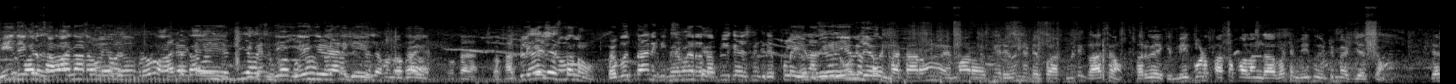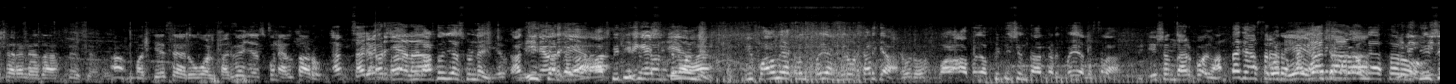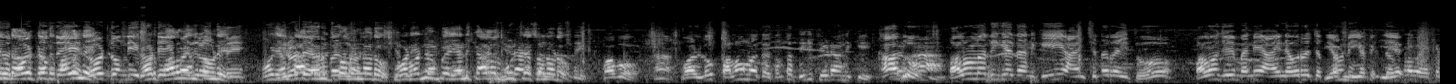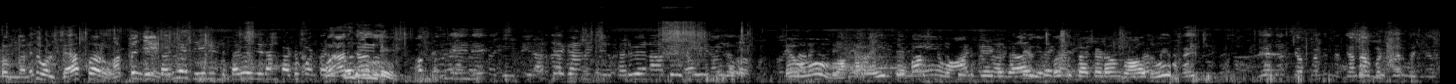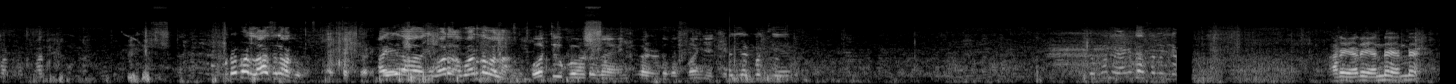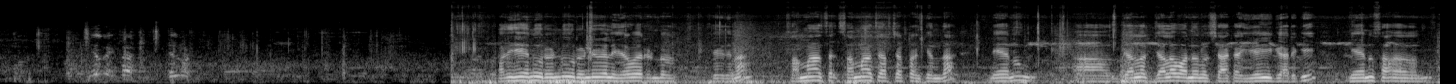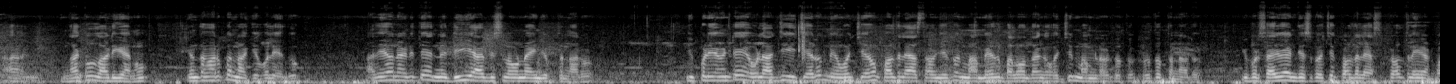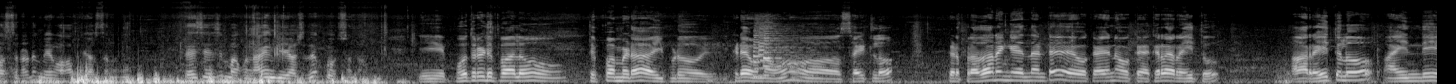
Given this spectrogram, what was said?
మీ దగ్గర సమాధానం లేదు. ఏం చేయడానికి ఒక అప్లికేషన్ ప్రభుత్వానికి ఇచ్చిన అప్లికేషన్ రిప్లై నా దగ్గర ఏమి లేవు. ప్రకారం ఎంఆర్ఓకి రెవెన్యూ డిపార్ట్మెంట్ రాసాం సర్వేకి మీకు కూడా పక్క పొలం కాబట్టి మీకు ఇంటిమేట్ చేసాం చేశారా లేదా? మరి చేశారు. వాళ్ళు సర్వే చేసుకుని వెళ్తారు? మీరు అర్థం చేసుకోండి అది ఇచ్చారు కదా. ఆ? పిటిషన్ పిలవండి? మీ పొలం ఎక్కడికి పోయారు? మీరు కాడికి ఆ పిటిషన్ దాని కాడికి పోయాలి అసలు. పిటిషన్ దారిపో అంతా చేస్తారు? పిటిషన్ ఉన్నాడు బాబు వాళ్ళు పొలంలో అంతా దిగి చేయడానికి కాదు. పొలంలో దిగేదానికి ఆయన చిన్న రైతు. పొలం చేయమని ఆయన ఎవరో పొలం ఎక్కడ ఉందనేది వాళ్ళు చేస్తారు. మొత్తం చేయండి. సర్వే చేయండి సర్వే చేయడానికి అడ్డుపడతారు. మొత్తం చేయండి. అంతేగాని మీరు సర్వే నాపేసి మీరు మేము ఒక రైతుని వాంటెడ్గా ఇబ్బంది పెట్టడం కాదు. రూపాయలు లాస్ నాకు. వరద వల్ల. కోర్టుకు పోతుందా ఇంటికాడ? ఫోన్ చేసి వెంకటేశ్వర అడే అడే ఎండే ఎండే. నిలబడి. పదిహేను రెండు రెండు వేల ఇరవై రెండు తేదీన సమాచార సమాచార చట్టం కింద నేను జల జల వనరుల శాఖ ఏఈ గారికి నేను స- నకలు అడిగాను. ఇంతవరకు నాకు ఇవ్వలేదు. అదేమని అడిగితే నేను డిఈ ఆఫీస్లో ఉన్నాయని చెప్తున్నారు. ఇప్పుడు ఏమంటే వాళ్ళు అర్జీ ఇచ్చారు మేము వచ్చాము కొలతలు వేస్తామని చెప్పి మా మీద బలవంతంగా వచ్చి మమ్మల్ని రుతు- రుతుతున్నాడు ఇప్పుడు సర్వేని తీసుకొచ్చి కొలతలు వేస్తా కొలతలు వేయడానికి వస్తున్నాడు మేము ఆఫ్ చేస్తున్నాము. దయచేసి మాకు న్యాయం చేయాల్సిందే కోరుతున్నాం ఈ పోతురెడ్డిపాలెం తిప్పమ్మిడ ఇప్పుడు ఇక్కడే ఉన్నాము సైట్లో ఇక్కడ ప్రధానంగా ఏంటంటే ఒక ఆయన ఒక ఎకరా రైతు ఆ రైతులో ఆయనది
